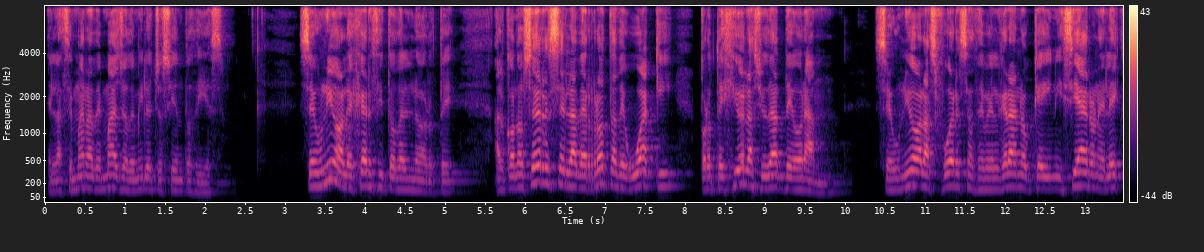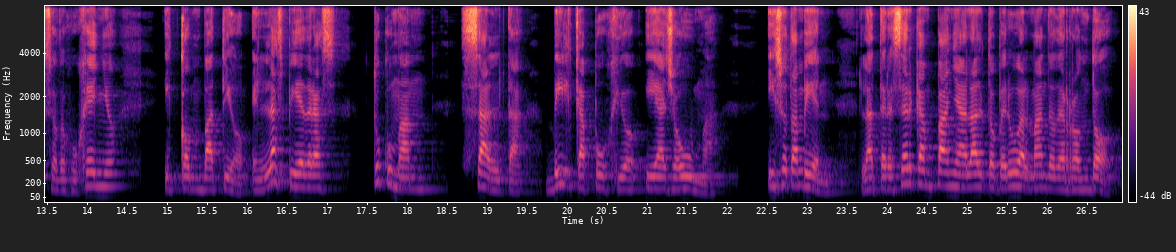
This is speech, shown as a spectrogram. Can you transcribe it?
en la semana de mayo de 1810. Se unió al ejército del norte. Al conocerse la derrota de Huaki, protegió la ciudad de Orán se unió a las fuerzas de Belgrano que iniciaron el éxodo jujeño y combatió en Las Piedras, Tucumán, Salta, Vilcapugio y Ayohuma. Hizo también la tercera campaña al Alto Perú al mando de Rondó,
